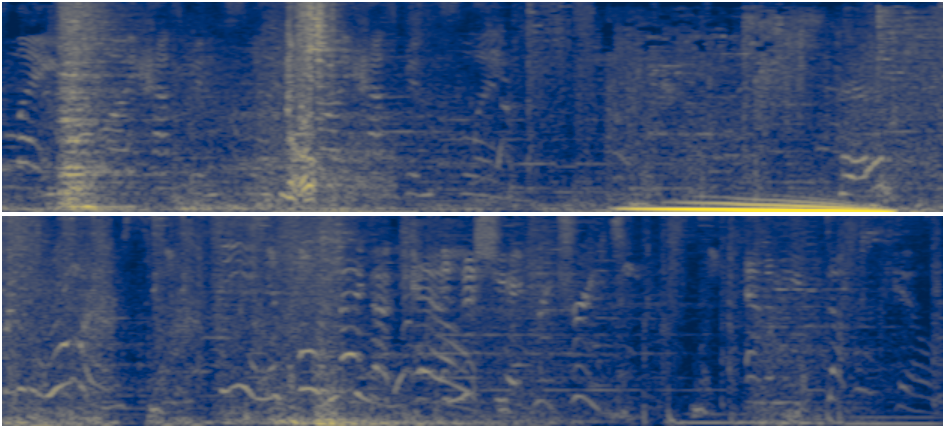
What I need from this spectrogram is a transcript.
slain. Ally has been slain. Oh. Ally has been slain. Spreading rumors. Seeing is believing. Mega kill. Initiate retreat. Enemy double kill.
